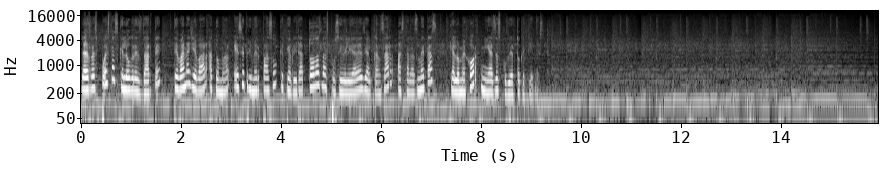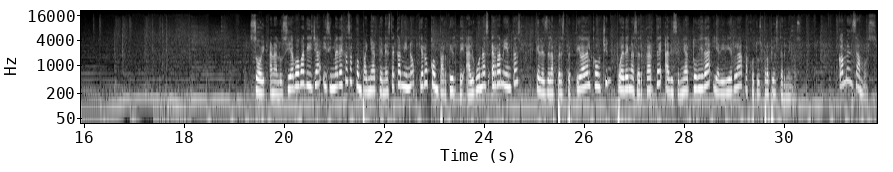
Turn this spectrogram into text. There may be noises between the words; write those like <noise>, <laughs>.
Las respuestas que logres darte te van a llevar a tomar ese primer paso que te abrirá todas las posibilidades de alcanzar hasta las metas que a lo mejor ni has descubierto que tienes. Soy Ana Lucía Bobadilla y si me dejas acompañarte en este camino, quiero compartirte algunas herramientas que desde la perspectiva del coaching pueden acercarte a diseñar tu vida y a vivirla bajo tus propios términos. Comenzamos.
